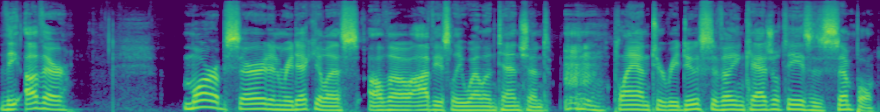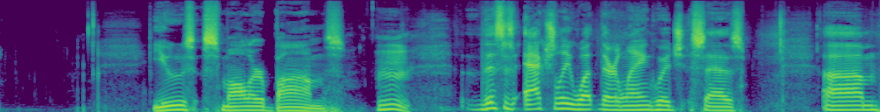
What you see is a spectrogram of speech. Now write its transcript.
The other, more absurd and ridiculous, although obviously well intentioned, plan to reduce civilian casualties is simple use smaller bombs. This is actually what their language says. Um,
